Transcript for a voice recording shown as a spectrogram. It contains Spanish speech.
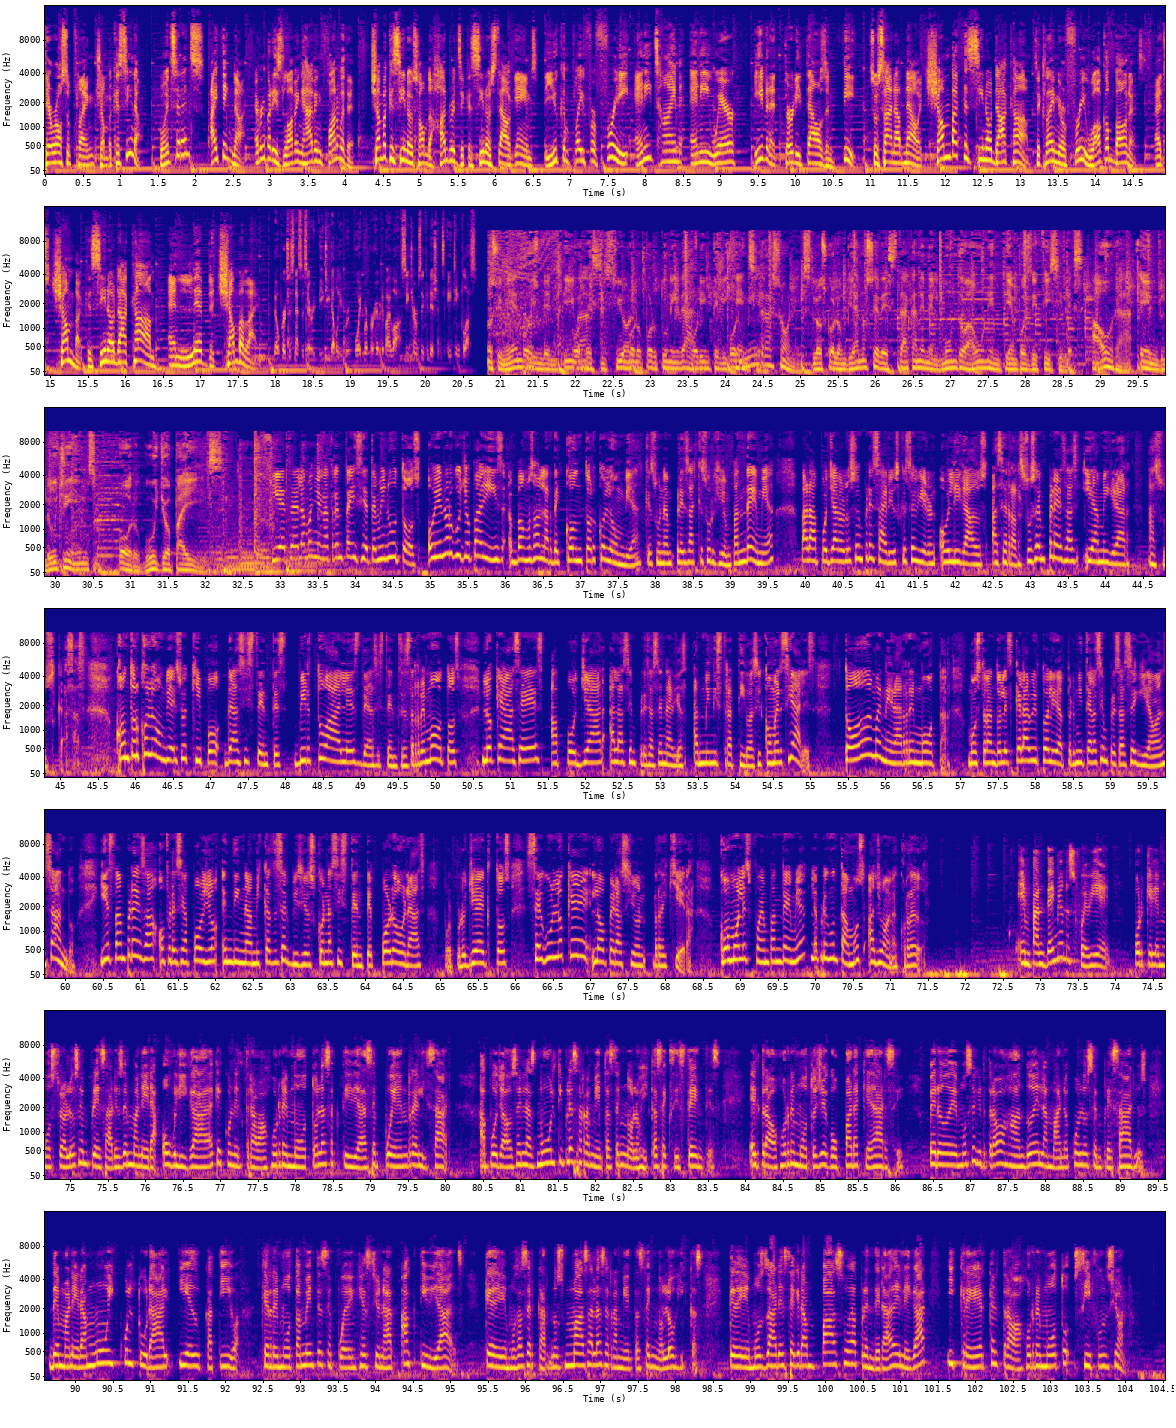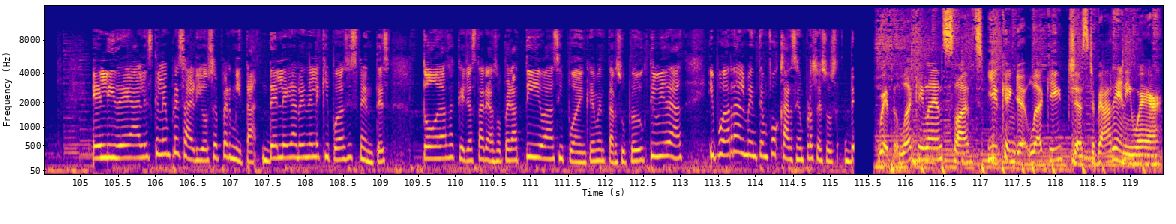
They were also playing Chumba Casino. Coincidence? I think not. Everybody's loving having fun with it. Chumba Casino is home to hundreds of casino style games that you can play for free anytime, anywhere, even at 30,000 feet. So sign up now at chumbacasino.com to claim your free welcome bonus. That's chumbacasino.com and live the Chumba life. No purchase necessary. BGW. Void were prohibited by law. See terms and conditions. 18 plus. Conocimiento, inventiva, por decisión, por oportunidad, por inteligencia. Por mil razones, los colombianos se destacan en el mundo aún en tiempos difíciles. Ahora, en Blue Jeans, Orgullo País. 7 de la mañana, 37 minutos. Hoy en Orgullo País vamos a hablar de Contor Colombia, que es una empresa que surgió en pandemia para apoyar a los empresarios que se vieron obligados a cerrar sus empresas y a migrar a sus casas. Contor Colombia y su equipo de asistentes virtuales, de asistentes remotos, lo que hace es apoyar a las empresas en áreas administrativas y comerciales todo de manera remota, mostrándoles que la virtualidad permite a las empresas seguir avanzando. Y esta empresa ofrece apoyo en dinámicas de servicios con asistente por horas, por proyectos, según lo que la operación requiera. ¿Cómo les fue en pandemia? Le preguntamos a Joana Corredor. En pandemia nos fue bien porque le mostró a los empresarios de manera obligada que con el trabajo remoto las actividades se pueden realizar apoyados en las múltiples herramientas tecnológicas existentes. El trabajo remoto llegó para quedarse, pero debemos seguir trabajando de la mano con los empresarios, de manera muy cultural y educativa, que remotamente se pueden gestionar actividades, que debemos acercarnos más a las herramientas tecnológicas, que debemos dar ese gran paso de aprender a delegar y creer que el trabajo remoto sí funciona. El ideal es que el empresario se permita delegar en el equipo de asistentes todas aquellas tareas operativas y pueda incrementar su productividad y pueda realmente enfocarse en procesos de With the Lucky Land slots, you can get lucky just about anywhere.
